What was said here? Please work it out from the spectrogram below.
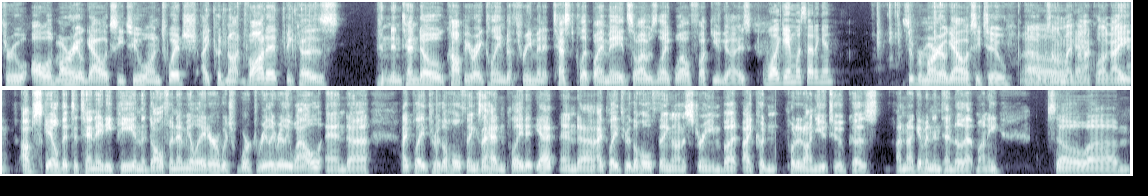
through all of Mario Galaxy 2 on Twitch. I could not VOD it because Nintendo copyright claimed a three minute test clip I made. So I was like, well, fuck you guys. what game was that again? Super Mario Galaxy 2 uh, was Oh, on my okay. backlog. I upscaled it to 1080p in the Dolphin emulator, which worked really, really well. And uh, I played through the whole thing because I hadn't played it yet. And uh, I played through the whole thing on a stream, but I couldn't put it on YouTube because I'm not giving Nintendo that money. So, um,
